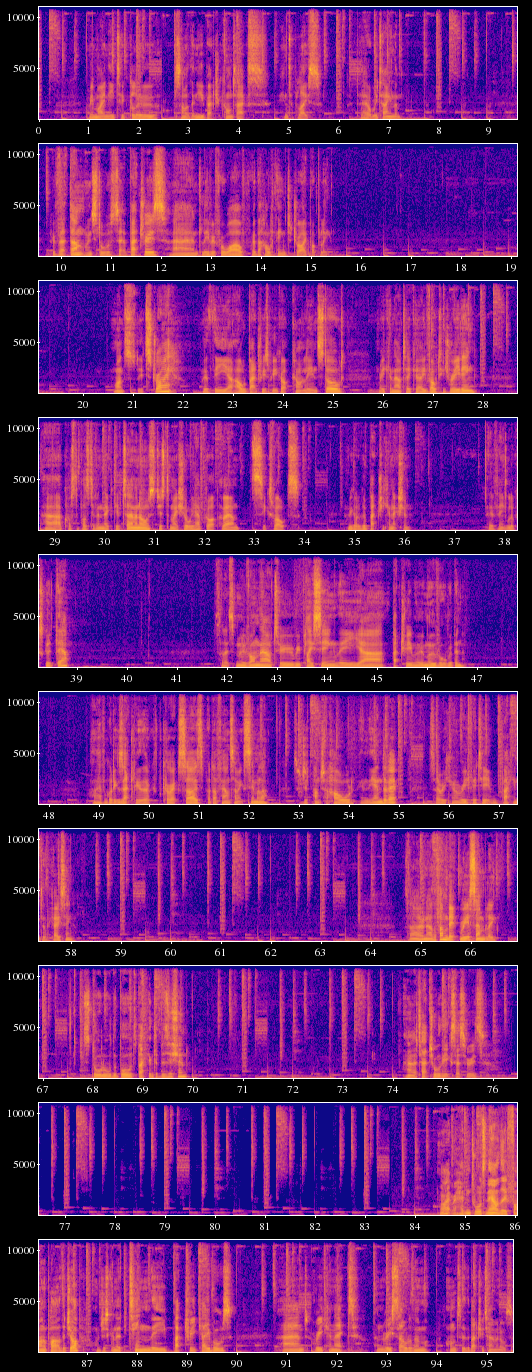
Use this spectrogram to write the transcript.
we might need to glue some of the new battery contacts into place to help retain them. With that done, install a set of batteries and leave it for a while for the whole thing to dry properly. Once it's dry, with the uh, old batteries we got currently installed, we can now take a voltage reading uh, across the positive and negative terminals just to make sure we have got around 6 volts. We got a good battery connection. Everything looks good there. So let's move on now to replacing the uh, battery removal ribbon. I haven't got exactly the correct size but I found something similar. So just punch a hole in the end of it so we can refit it back into the casing. So now the fun bit, reassembly. Install all the boards back into position. And attach all the accessories. Right, we're heading towards now the final part of the job. We're just going to tin the battery cables and reconnect and resolder them onto the battery terminals.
